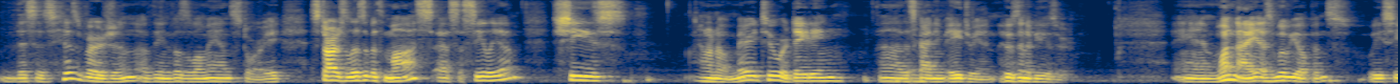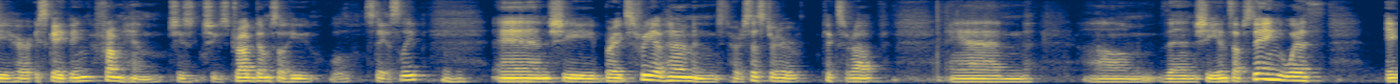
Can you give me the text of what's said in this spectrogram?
this is his version of the Invisible Man story. It stars Elisabeth Moss as Cecilia. She's I don't know, married to or dating uh, this guy named Adrian, who's an abuser. And one night, as the movie opens, we see her escaping from him. She's she's drugged him so he will stay asleep, and she breaks free of him. And her sister picks her up, and um, then she ends up staying with a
